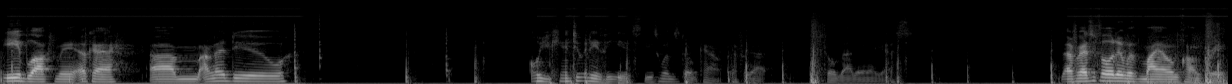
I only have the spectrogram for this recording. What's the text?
He blocked me. Okay. Um, I'm going to do... Oh, you can't do any of these. These ones don't count. I forgot to fill that in, I guess. I forgot to fill it in with my own concrete.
